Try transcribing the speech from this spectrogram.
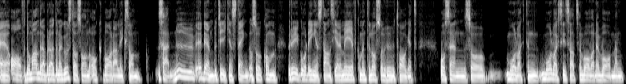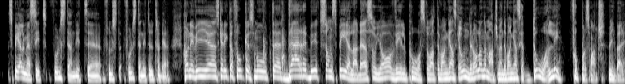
eh, av de andra bröderna Gustafsson och bara liksom så här, nu är den butiken stängd och så kom Rygård ingenstans. Jeremejeff kom inte loss överhuvudtaget. Och sen så målvakten, målvaktsinsatsen var vad den var, men spelmässigt fullständigt, eh, fullst- fullständigt utraderad. Hörni, vi eh, ska rikta fokus mot eh, derbyt som spelades och jag vill påstå att det var en ganska underhållande match, men det var en ganska dålig fotbollsmatch, Wilberg.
